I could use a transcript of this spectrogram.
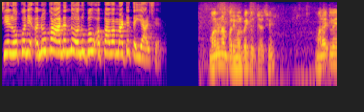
જે લોકોને અનોખા આનંદનો અનુભવ અપાવવા માટે તૈયાર છે. મારું નામ પરિમલભાઈ ગજ્જર છે. મારા એટલે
